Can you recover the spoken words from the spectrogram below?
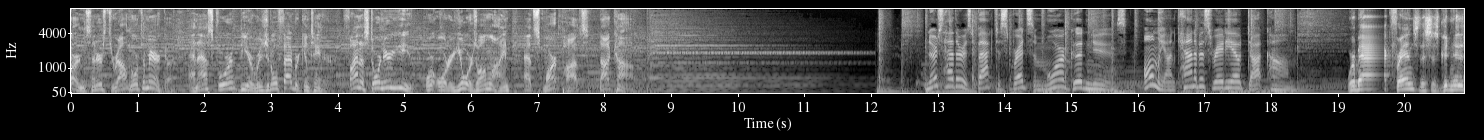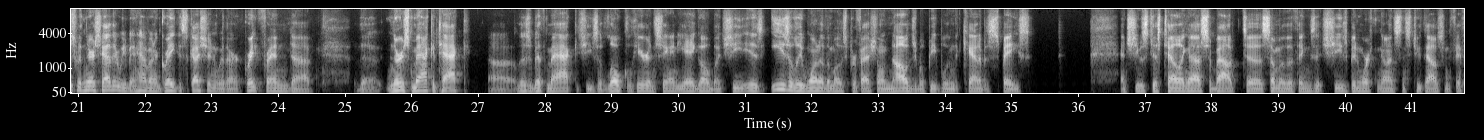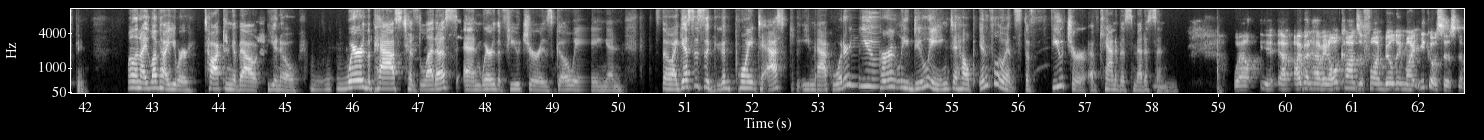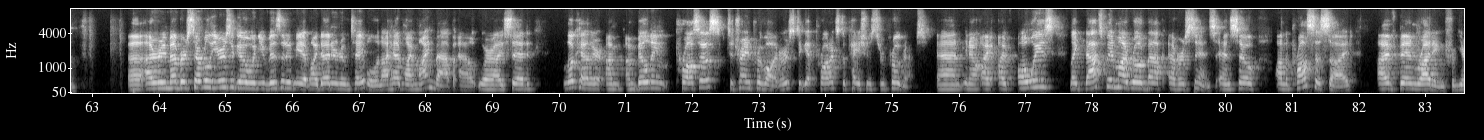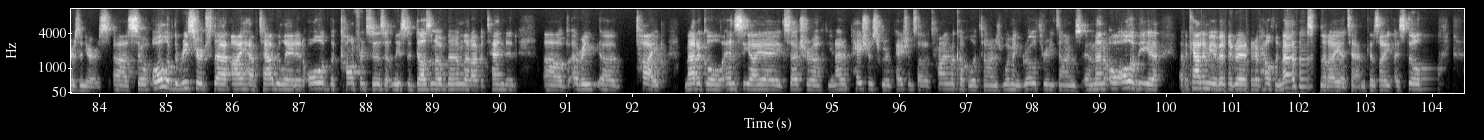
garden centers throughout North America and ask for the original fabric container. Find a store near you or order yours online at smartpots.com. Nurse Heather is back to spread some more good news, only on cannabisradio.com. We're back, friends. This is Good News with Nurse Heather. We've been having a great discussion with our great friend, uh, the nurse Mac Attack, uh, Elisabeth Mack. She's a local here in San Diego, but she is easily one of the most professional and knowledgeable people in the cannabis space. And she was just telling us about uh, some of the things that she's been working on since 2015. Well, and I love how you were talking about, you know, where the past has led us and where the future is going. And so I guess this is a good point to ask you, Emac. What are you currently doing to help influence the future of cannabis medicine? Mm-hmm. Well, I've been having all kinds of fun building my ecosystem. Uh, I remember several years ago when you visited me at my dining room table, and I had my mind map out where I said, Look, Heather, I'm, I'm building process to train providers to get products to patients through programs. And, you know, I, I've always, like, that's been my roadmap ever since. And so on the process side, I've been writing for years and years. Uh, so all of the research that I have tabulated, all of the conferences, at least a dozen of them that I've attended of every uh, type, medical, NCIA, etc., United Patients Group, Patients Out of Time a couple of times, Women Grow three times, and then all of the uh, Academy of Integrative Health and Medicine that I attend, because I, I, still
